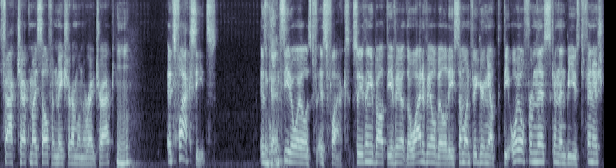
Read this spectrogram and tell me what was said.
fact check myself and make sure I'm on the right track. Mhm. It's flax seeds. Is Okay. linseed oil is, is flax. So you think about the avail- the wide availability, someone figuring out that the oil from this can then be used to finish.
